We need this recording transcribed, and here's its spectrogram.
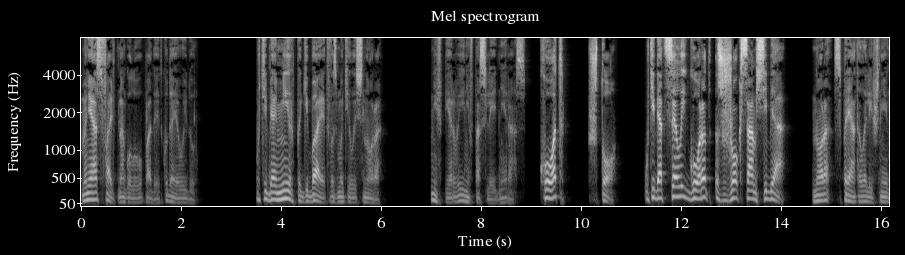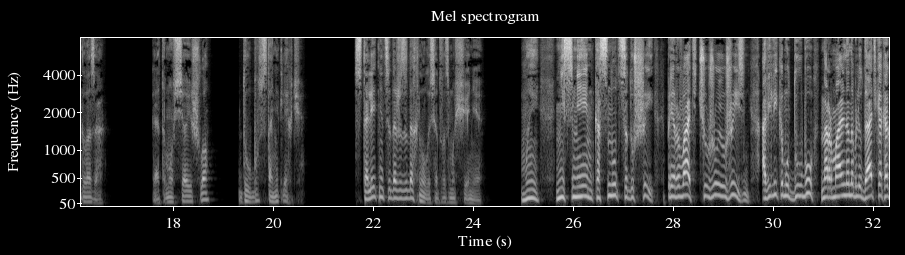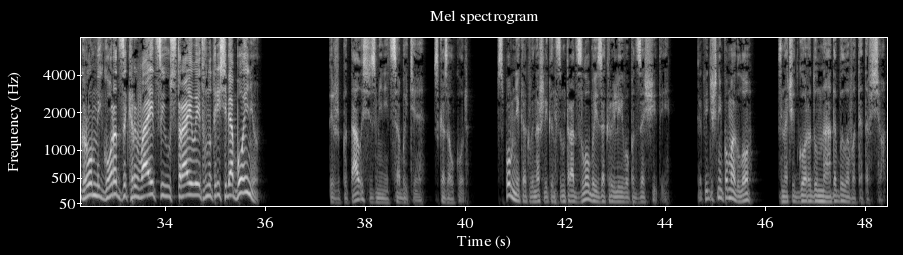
«Мне асфальт на голову падает. Куда я уйду?» «У тебя мир погибает», — возмутилась Нора. «Не в первый и не в последний раз». «Кот? Что? У тебя целый город сжег сам себя!» Нора спрятала лишние глаза. К этому все и шло. Дубу станет легче. Столетница даже задохнулась от возмущения. Мы не смеем коснуться души, прервать чужую жизнь, а великому дубу нормально наблюдать, как огромный город закрывается и устраивает внутри себя бойню. «Ты же пыталась изменить события», — сказал кот. «Вспомни, как вы нашли концентрат злобы и закрыли его под защитой. Как видишь, не помогло. Значит, городу надо было вот это все».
